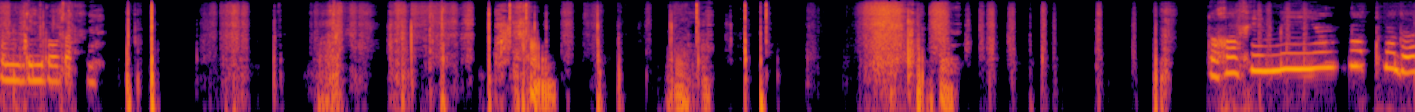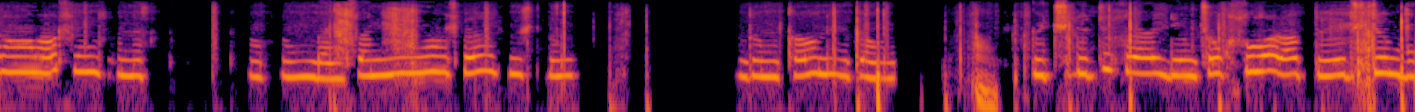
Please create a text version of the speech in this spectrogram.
Canım demir olacak ne? Daha filmi anlatmadan ağlarsın sen de Nasılsın ben seninle aşka düştüm Dım tane tane Güçlü düzeldim çok sular aktı düştüm bu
